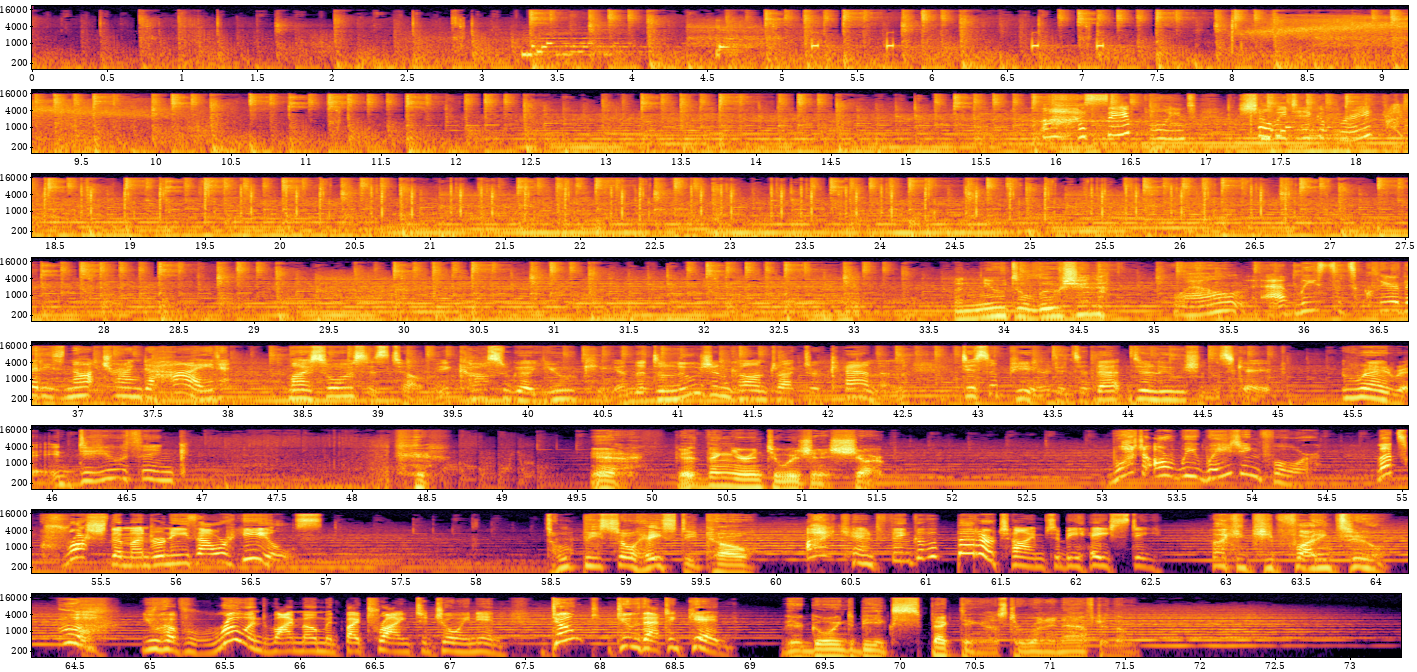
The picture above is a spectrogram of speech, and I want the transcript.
A save point. Shall we take a break? A new delusion? Well, at least it's clear that he's not trying to hide. My sources tell me Kasuga Yuki and the delusion contractor Cannon disappeared into that delusionscape. Ray Ray, do you think... Yeah, good thing your intuition is sharp. What are we waiting for? Let's crush them underneath our heels. Don't be so hasty, Ko. I can't think of a better time to be hasty. I can keep fighting too. Ugh, you have ruined my moment by trying to join in. Don't do that again. They're going to be expecting us to run in after them.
